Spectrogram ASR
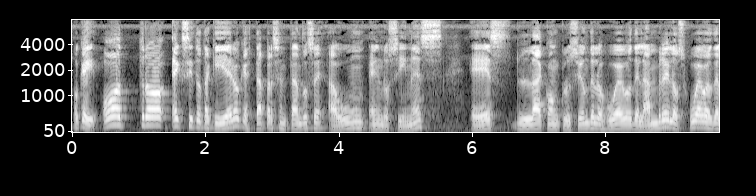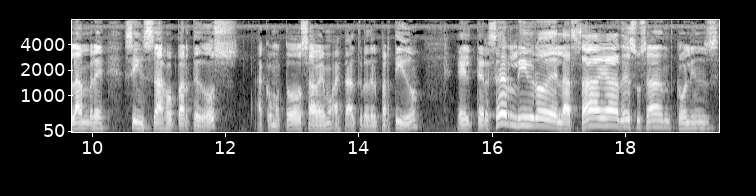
Ok, otro éxito taquillero que está presentándose aún en los cines es la conclusión de los Juegos del Hambre, los Juegos del Hambre sin Sajo parte 2, a como todos sabemos a esta altura del partido. El tercer libro de la saga de Susan Collins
